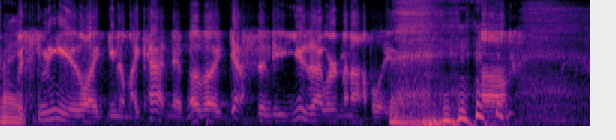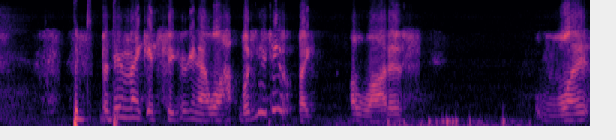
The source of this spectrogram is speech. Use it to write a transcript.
Right. which to me is like you know my catnip. I was like, yes, Cindy, use that word monopoly. um, But- but then like it's figuring out well, what do you do? Like a lot of what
